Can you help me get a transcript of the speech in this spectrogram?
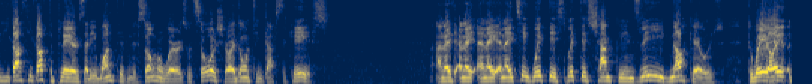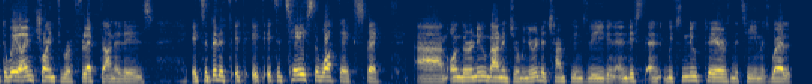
he got he got the players that he wanted in the summer. Whereas with Solskjaer, I don't think that's the case. And I and I and I and I think with this with this Champions League knockout, the way I the way I'm trying to reflect on it is, it's a bit of, it, it it's a taste of what they expect. Um, under a new manager, when you're in the Champions League, and, and this and we've some new players in the team as well,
